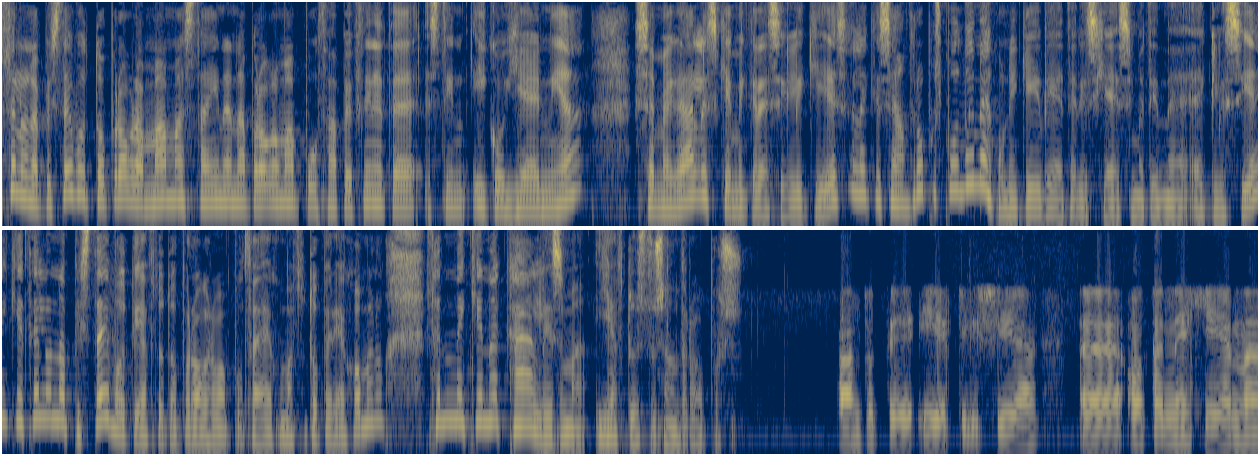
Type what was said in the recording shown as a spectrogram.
Θέλω να πιστεύω ότι το πρόγραμμά μας θα είναι ένα πρόγραμμα που θα απευθύνεται στην οικογένεια, σε μεγάλες και μικρές ηλικίες, αλλά και σε ανθρώπους που δεν έχουν και ιδιαίτερη σχέση με την Εκκλησία. Και θέλω να πιστεύω ότι αυτό το πρόγραμμα που θα έχουμε, αυτό το περιεχόμενο, θα είναι και ένα κάλεσμα για αυτούς του ανθρώπους ανθρώπους. Πάντοτε η Εκκλησία ε, όταν έχει ένα,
